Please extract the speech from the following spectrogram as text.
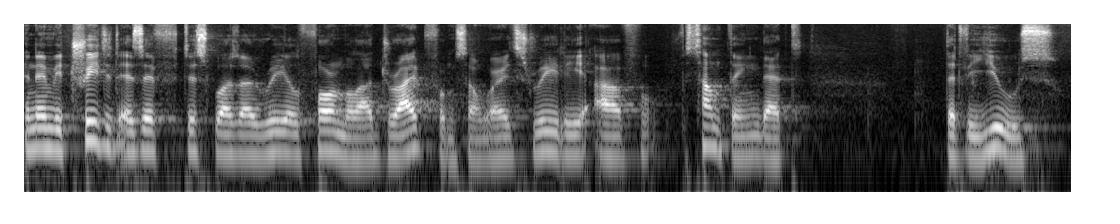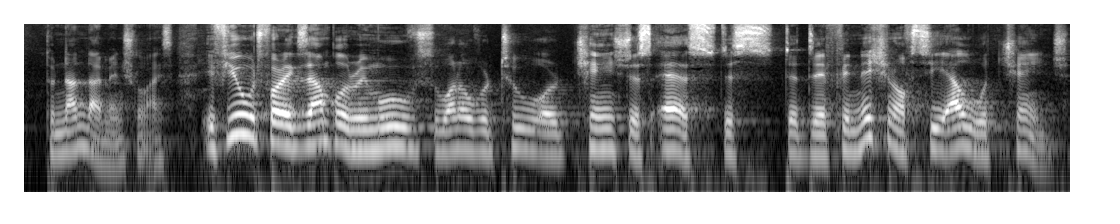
And then we treat it as if this was a real formula derived from somewhere. It's really something that, that we use to non-dimensionalize. If you would, for example, remove 1 over 2 or change this S, this, the definition of CL would change.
